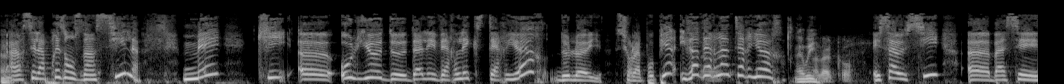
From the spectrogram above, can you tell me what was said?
Alors c'est la présence d'un cil, mais qui, euh, au lieu d'aller vers l'extérieur de l'œil sur la paupière, il va vers l'intérieur. Ah oui. Ah, d'accord. Et ça aussi, euh, bah c'est,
